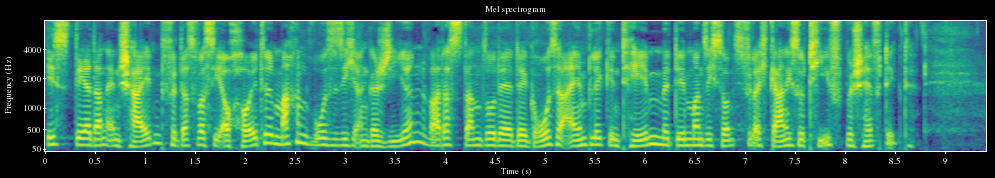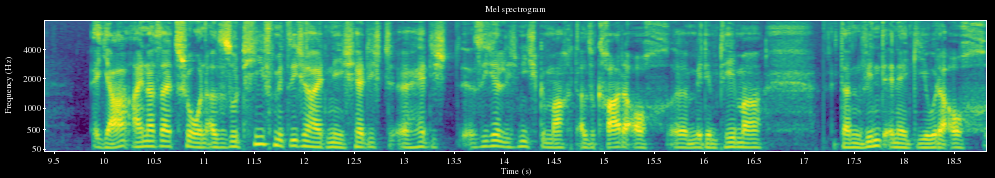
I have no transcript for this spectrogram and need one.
ist der dann entscheidend für das, was sie auch heute machen, wo sie sich engagieren? War das dann so der, der große Einblick in Themen, mit denen man sich sonst vielleicht gar nicht so tief beschäftigt? Ja, einerseits schon. Also so tief mit Sicherheit nicht. Hätte ich, äh, hätte ich sicherlich nicht gemacht. Also gerade auch äh, mit dem Thema dann Windenergie oder auch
